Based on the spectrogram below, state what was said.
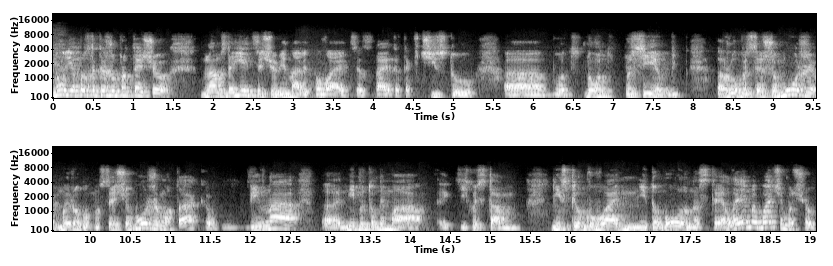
Ну, я просто кажу про те, що нам здається, що війна відбувається, знаєте, так в чисту. Е, от, ну, от Росія робить все, що може, ми робимо все, що можемо. Так, війна, е, нібито нема якихось там ні спілкувань, ні домовленостей. Але ми бачимо, що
